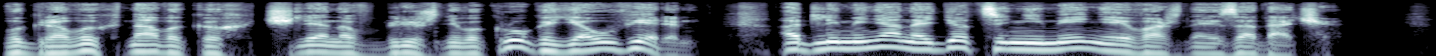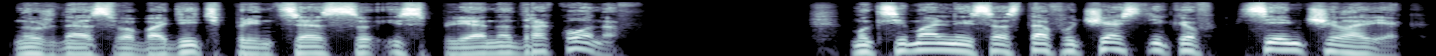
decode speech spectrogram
В игровых навыках членов ближнего круга я уверен, а для меня найдется не менее важная задача. Нужно освободить принцессу из плена драконов. Максимальный состав участников — семь человек.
